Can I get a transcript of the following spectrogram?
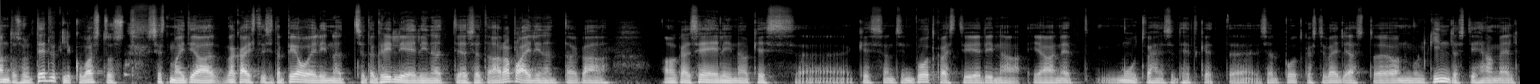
anda sulle terviklikku vastust, sest ma ei tea väga hästi seda peohelinat, seda grillihelinat ja seda rabahelinat, aga aga see Elina, kes, kes on siin podcast'i Elina ja need muud vähesed hetked äh, sealt podcast'i väljast äh, on mul kindlasti hea meel.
